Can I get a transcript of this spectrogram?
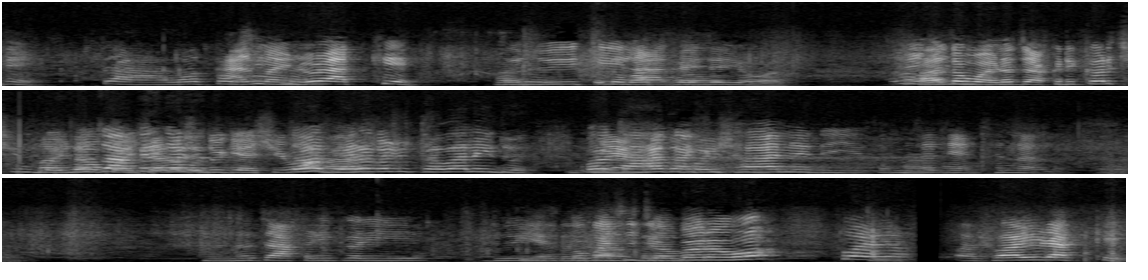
દે ચાલો તો મહિનો રાખીએ. હાલ તો મહિનો ચાકરી કરશી. મહિનો પૈસા બધું કેશી તો ઘરે કશું થવા નહીં દે. કોઈ તારા થવા નહીં દઈએ. તમે તો ટેન્શન ના લો. મહિનો ચાકરી કરીએ. જોઈએ. તો પાછી જબર હો. અઠવાડિયું રાખીએ.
